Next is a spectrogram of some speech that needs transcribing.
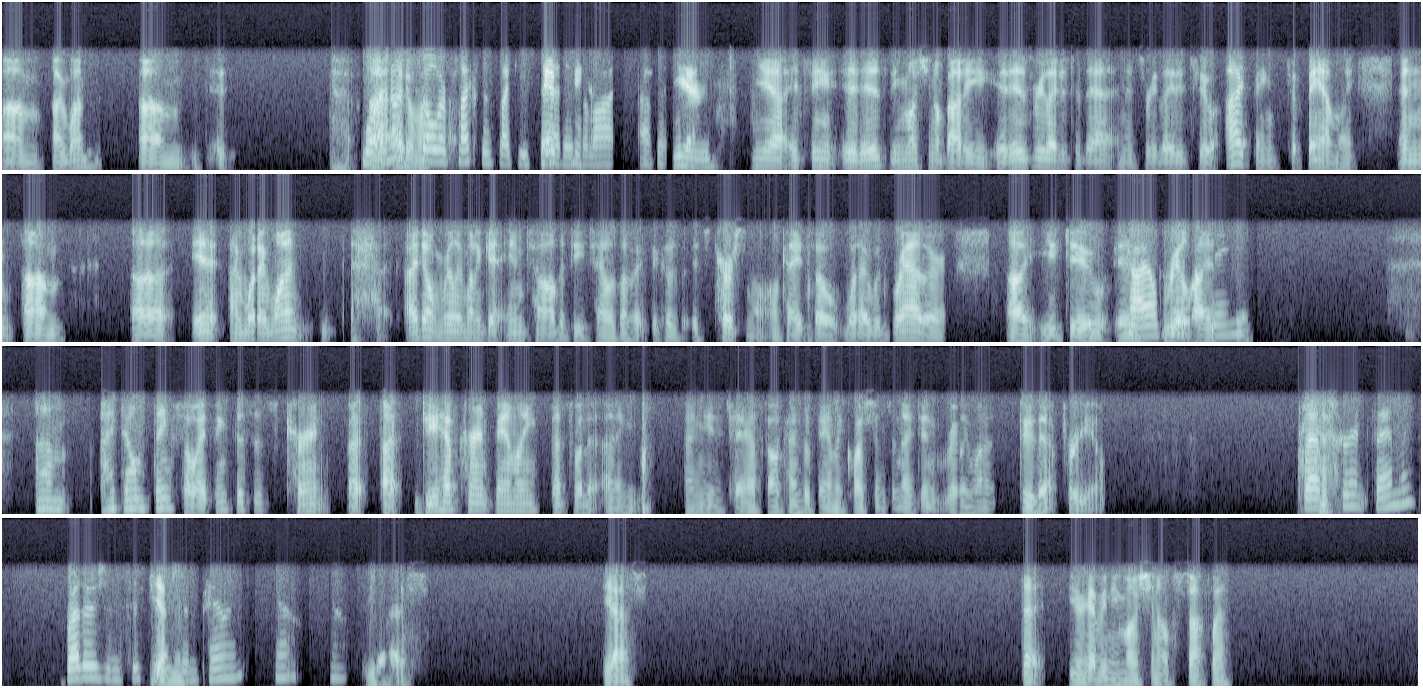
um, I want. Um, it, Well, uh, I know don't want- solar plexus, like you said, is a lot of it. Yeah, yeah, it's the it is the emotional body. It is related to that, and it's related to I think to family, and um, uh, it. I, what I want, I don't really want to get into all the details of it because it's personal. Okay, so what I would rather uh you do is Childhood realize. thing? that- um, I don't think so. I think this is current. Uh, uh, do you have current family? That's what I I needed to ask all kinds of family questions, and I didn't really want to do that for you. So current family, brothers and sisters Yeah. and parents. Yeah, yeah. Yes. Yes. That you're having emotional stuff with.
